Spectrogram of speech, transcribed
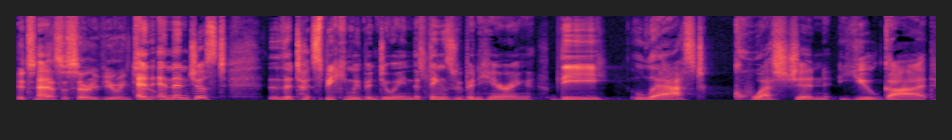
it's necessary viewing too. And and then just the t- speaking we've been doing, the things we've been hearing. The last question you got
